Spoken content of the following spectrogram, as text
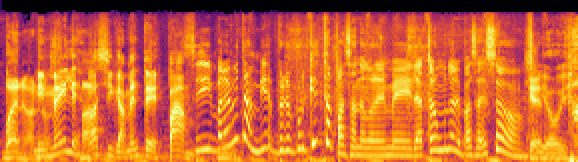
Bueno, Mi no sé, mail es básicamente spam. Sí, para mí también. ¿Pero por qué está pasando con el mail? ¿A todo el mundo le pasa eso? ¿Qué? Sí, obvio.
